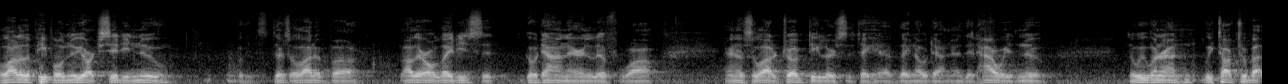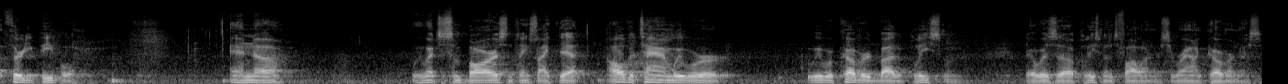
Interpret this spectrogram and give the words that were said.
A lot of the people in New York City knew. There's a lot of uh, other old ladies that go down there and live for a while. And there's a lot of drug dealers that they have, they know down there that Howard knew. So we went around, we talked to about 30 people. And uh, we went to some bars and things like that. All the time we were, we were covered by the policemen. There was uh, policemen following us around, covering us.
